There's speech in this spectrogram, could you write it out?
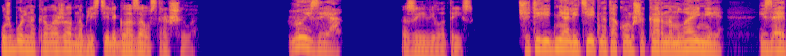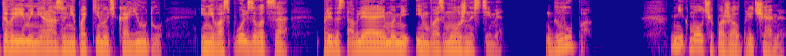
Уж больно кровожадно блестели глаза у Страшила. «Ну и зря», — заявила Трис. «Четыре дня лететь на таком шикарном лайнере и за это время ни разу не покинуть каюту и не воспользоваться предоставляемыми им возможностями. Глупо». Ник молча пожал плечами.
